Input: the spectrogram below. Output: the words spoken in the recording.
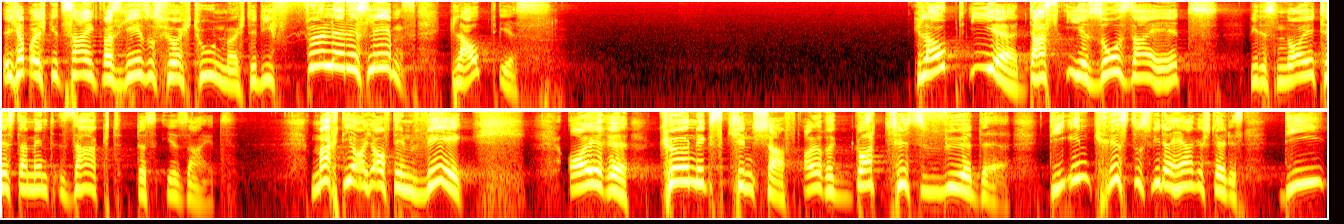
Ich habe euch gezeigt, was Jesus für euch tun möchte, die Fülle des Lebens. Glaubt ihr es? Glaubt ihr, dass ihr so seid, wie das Neue Testament sagt, dass ihr seid? Macht ihr euch auf den Weg, eure Königskindschaft, eure Gotteswürde, die in Christus wiederhergestellt ist, die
